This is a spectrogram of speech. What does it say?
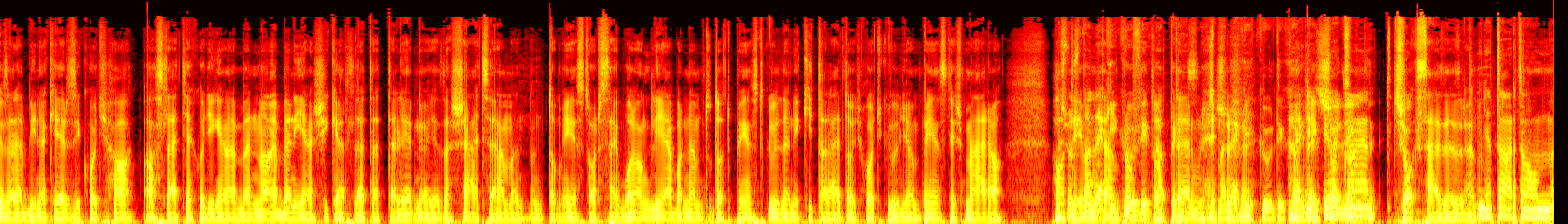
közelebbinek érzik, hogyha azt látják, hogy igen, ebben, na, ebben ilyen sikert lehetett elérni, hogy ez a srác elment, nem tudom, Észtországból Angliában, nem tudott pénzt küldeni, kitalálta, hogy hogy küldjön pénzt, és már a hat és év után profitot termel. És már nekik küldik a nekik pénzt. Hát, sok százezren. Ugye tartalom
